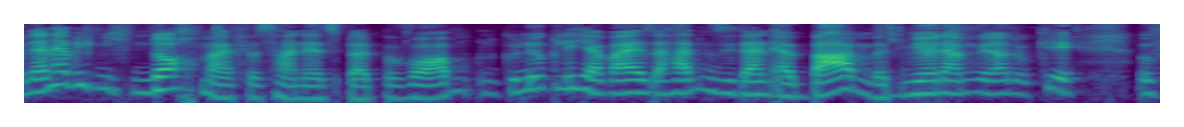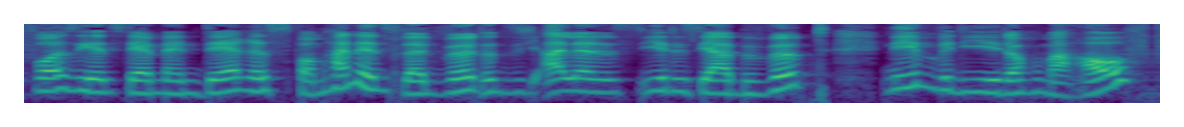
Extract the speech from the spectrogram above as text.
Und dann habe ich mich nochmal fürs Handelsblatt beworben und glücklicherweise hatten sie dann Erbarmen mit mir und haben gedacht, okay, bevor sie jetzt der Menderes vom Handelsblatt wird und sich alles jedes Jahr bewirbt, nehmen wir die jedoch mal auf.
